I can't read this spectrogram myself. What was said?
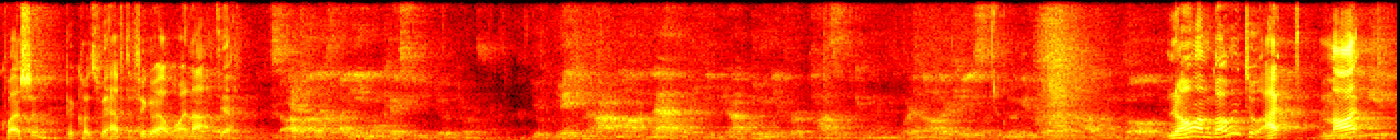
question? Because we have to figure out why not. Yeah. You're, making ha'arama on that, but you're not doing it for a positive. Where in the other case, you're doing it for a positive No, I'm going to. I my.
